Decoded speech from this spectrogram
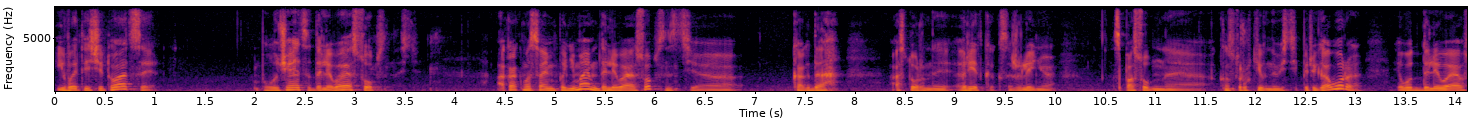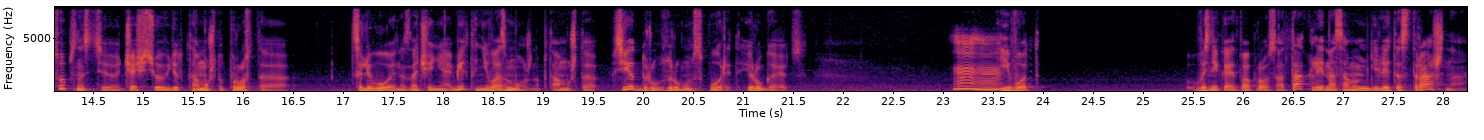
И в этой ситуации получается долевая собственность. А как мы с вами понимаем, долевая собственность, э, когда а стороны редко, к сожалению, способны конструктивно вести переговоры, и вот долевая собственность э, чаще всего ведет к тому, что просто целевое назначение объекта невозможно, потому что все друг с другом спорят и ругаются. Угу. И вот возникает вопрос, а так ли на самом деле это страшно?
